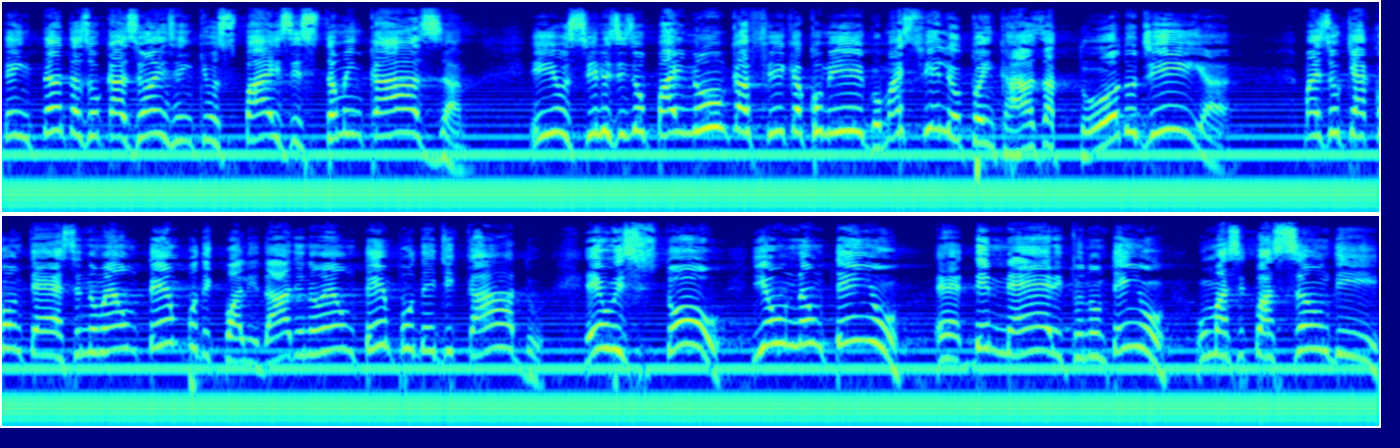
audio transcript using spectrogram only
Tem tantas ocasiões em que os pais estão em casa e os filhos dizem: O pai nunca fica comigo, mas filho, eu estou em casa todo dia. Mas o que acontece não é um tempo de qualidade, não é um tempo dedicado. Eu estou e eu não tenho é, demérito, não tenho uma situação de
